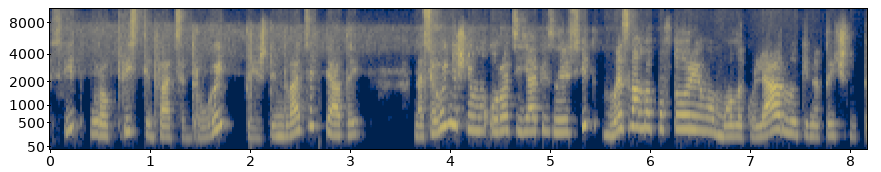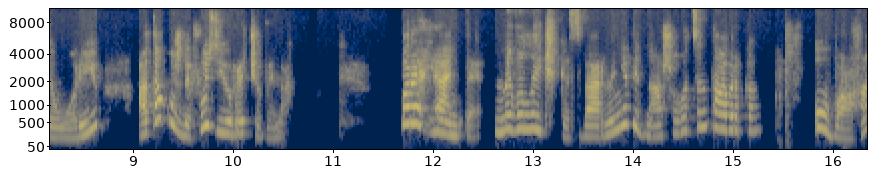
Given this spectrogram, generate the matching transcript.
світ, урок 222, тиждень 25. На сьогоднішньому уроці Я пізнаю світ ми з вами повторюємо молекулярну кінетичну теорію, а також дифузію в речовинах. Перегляньте невеличке звернення від нашого центаврика. Увага!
